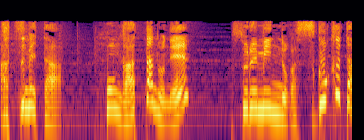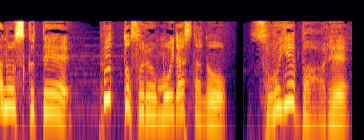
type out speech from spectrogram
集めた本があったのね。それ見んのがすごく楽しくて、ふっとそれ思い出したの。そういえばあれ、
